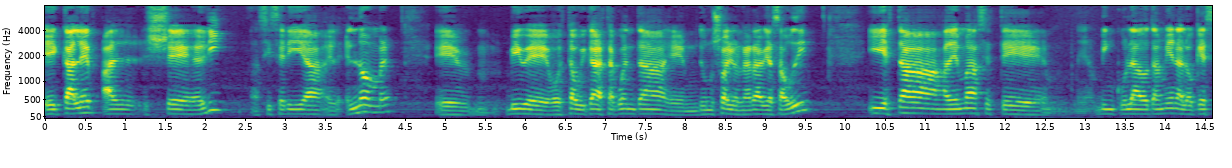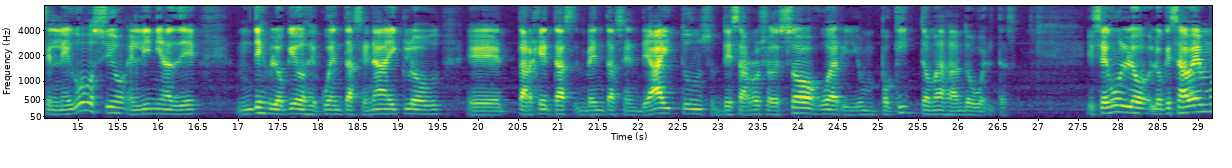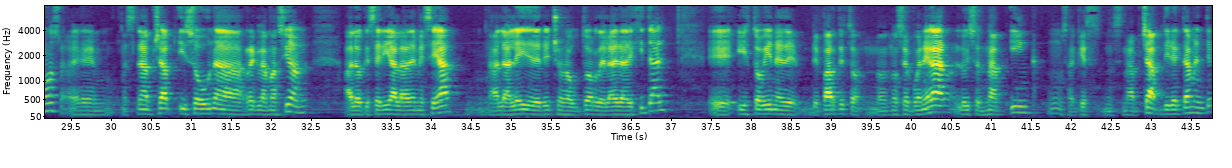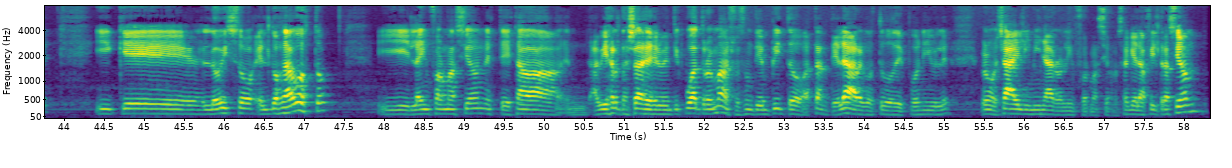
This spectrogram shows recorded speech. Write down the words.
eh, Caleb Al-Sheri, así sería el, nombre. Eh, vive o está ubicada esta cuenta de un usuario en Arabia Saudí y está además este, vinculado también a lo que es el negocio en línea de desbloqueos de cuentas en iCloud, eh, tarjetas, ventas en, de iTunes, desarrollo de software y un poquito más dando vueltas. Y según lo, que sabemos, eh, Snapchat hizo una reclamación a lo que sería la DMCA, a la ley de derechos de autor de la era digital. Eh, y esto viene de, parte, esto no, se puede negar, lo hizo Snap Inc., o sea que es Snapchat directamente, y que lo hizo el 2 de agosto, y la información este, estaba abierta ya desde el 24 de mayo, es un tiempito bastante largo, estuvo disponible, pero bueno, ya eliminaron la información, o sea que la filtración,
